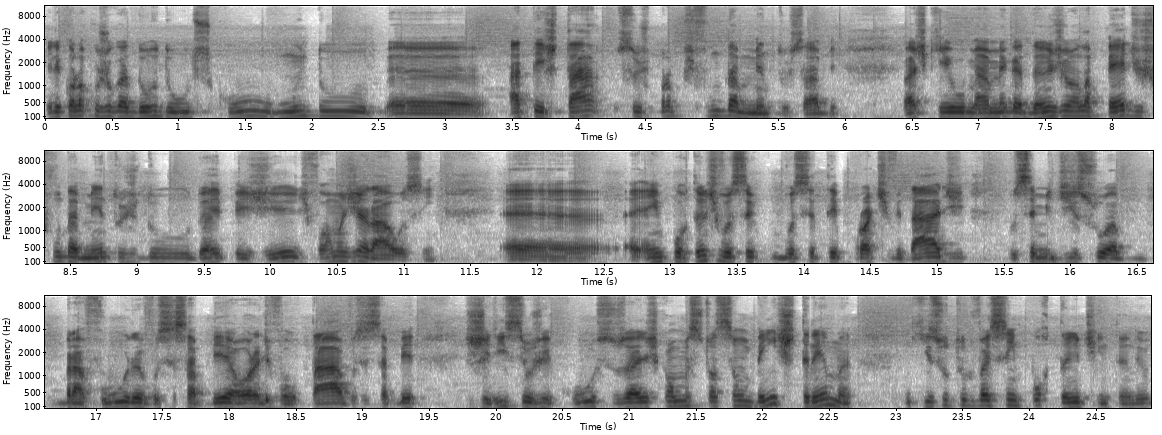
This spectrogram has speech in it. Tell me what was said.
ele coloca o jogador do old school muito é, a testar seus próprios fundamentos, sabe? Eu acho que o, a Mega Dungeon ela pede os fundamentos do, do RPG de forma geral, assim. É, é, importante você, você ter proatividade, você medir sua bravura, você saber a hora de voltar, você saber gerir seus recursos. Eu acho que é uma situação bem extrema em que isso tudo vai ser importante, entendeu?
